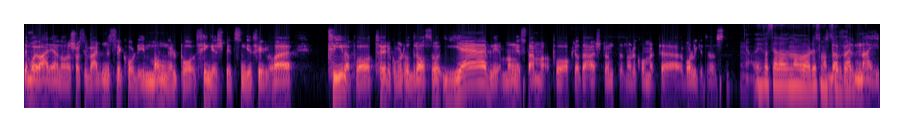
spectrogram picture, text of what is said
det må jo være en eller annen slags verdensrekord i mangel på fingerspitzengefühl. Og jeg tviler på at Høyre kommer til å dra så jævlig mange stemmer på akkurat det her stuntet når det kommer til valget til høsten. Ja, vi får se da, nå var det sånn at Solberg, nei.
